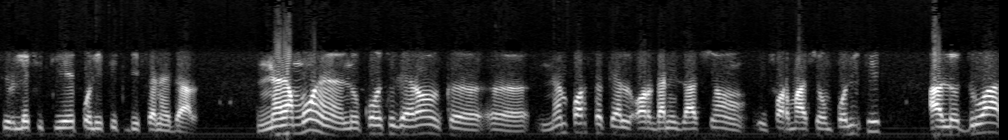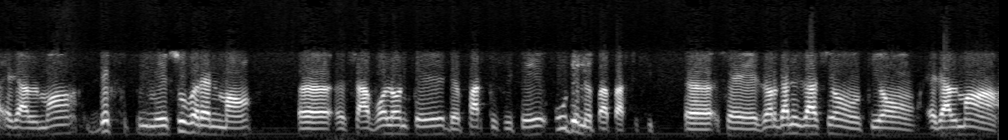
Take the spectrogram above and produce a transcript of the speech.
sur l'échiquier politique du Sénégal. Néanmoins, nous considérons que n'importe quelle organisation ou formation politique a le droit également d'exprimer souverainement euh, sa volonté de participer ou de ne pas participer. euh, ces organisations qui ont également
